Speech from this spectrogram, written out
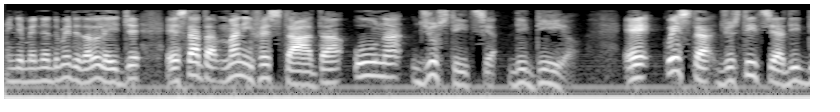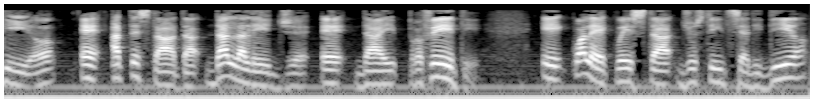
indipendentemente dalla legge, è stata manifestata una giustizia di Dio e questa giustizia di Dio è attestata dalla legge e dai profeti. E qual è questa giustizia di Dio?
